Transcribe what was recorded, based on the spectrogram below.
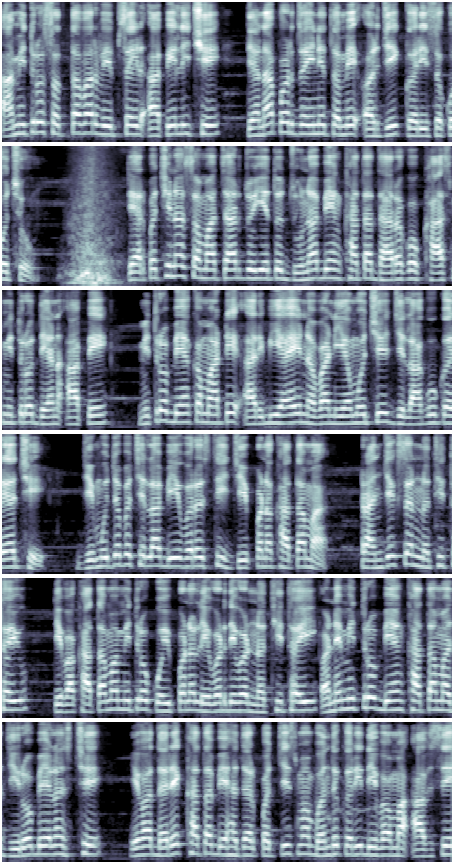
આ મિત્રો સત્તાવાર વેબસાઇટ આપેલી છે, તેના પર જઈને તમે અરજી કરી શકો છો. ત્યાર પછીના સમાચાર જોઈએ તો જૂના બેંક ખાતા ધારકો ખાસ મિત્રો ધ્યાન આપે. મિત્રો બેંક માટે આરબીઆઈએ નવા નિયમો છે, જે લાગુ કર્યા છે. જે મુજબ છેલ્લા બે વર્ષથી જે પણ ખાતામાં ટ્રાન્ઝેક્શન નથી થયું, તેવા ખાતામાં મિત્રો કોઈ પણ લેવડ દેવડ નથી થઈ. અને મિત્રો બેંક ખાતામાં ઝીરો બેલેન્સ છે, એવા દરેક ખાતા બે હજાર પચીસમાં બંધ કરી દેવામાં આવશે.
